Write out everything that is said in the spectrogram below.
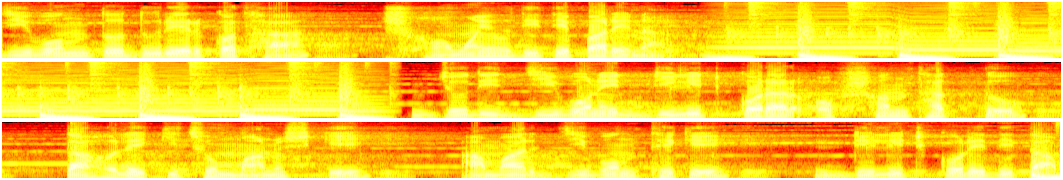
জীবন তো দূরের কথা সময়ও দিতে পারে না। যদি জীবনে ডিলিট করার অপশন থাকতো, তাহলে কিছু মানুষকে আমার জীবন থেকে ডিলিট করে দিতাম।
